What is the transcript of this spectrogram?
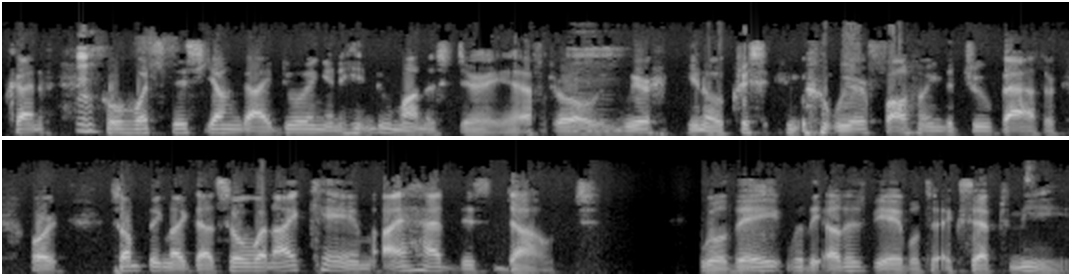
kind of, mm. oh, what's this young guy doing in a Hindu monastery? After all, mm. we're, you know, we're following the true path or, or something like that. So when I came, I had this doubt will they will the others be able to accept me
